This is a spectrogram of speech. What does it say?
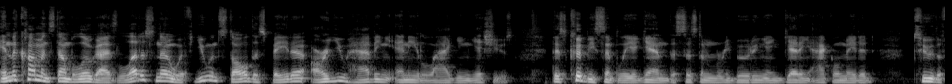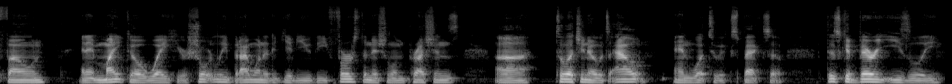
In the comments down below, guys, let us know if you install this beta, are you having any lagging issues? This could be simply, again, the system rebooting and getting acclimated to the phone and it might go away here shortly, but I wanted to give you the first initial impressions uh, to let you know it's out and what to expect. So this could very easily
